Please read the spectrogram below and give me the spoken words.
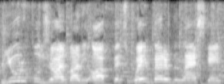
Beautiful drive by the offense. Way better than last game.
